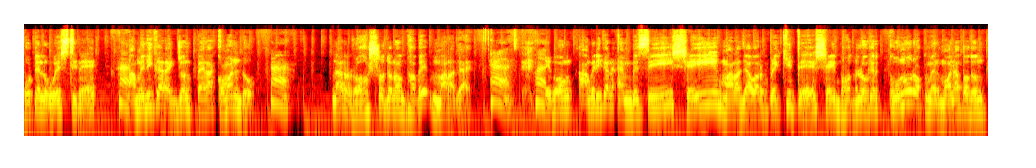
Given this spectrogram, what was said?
হোটেল ওয়েস্টিনে হ্যাঁ। আমেরিকার একজন প্যারা কমান্ডো হ্যাঁ আপনার রহস্যজনক ভাবে মারা যায়। হ্যাঁ হ্যাঁ। এবং আমেরিকান এমবেসি সেই মারা যাওয়ার প্রেক্ষিতে সেই ভদ্রলোকের কোন রকমের ময়না তদন্ত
